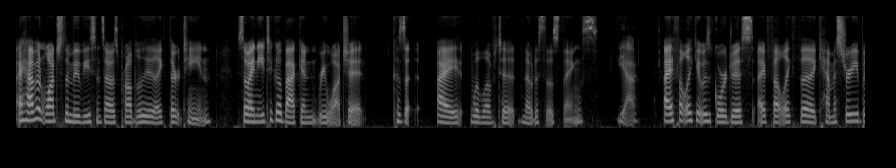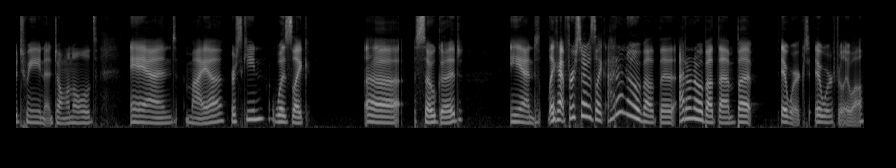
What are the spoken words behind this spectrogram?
I haven't watched the movie since I was probably like 13. So I need to go back and rewatch it cuz I would love to notice those things. yeah I felt like it was gorgeous. I felt like the chemistry between Donald and Maya Erskine was like uh so good. And like at first I was like, I don't know about the I don't know about them, but it worked. It worked really well.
